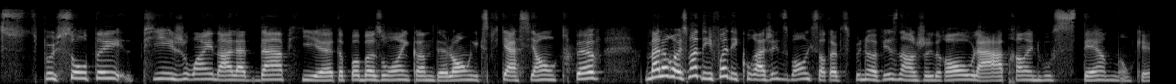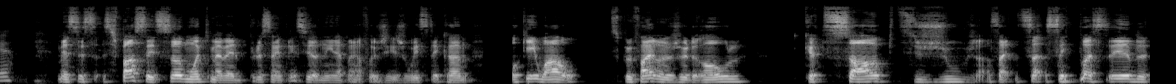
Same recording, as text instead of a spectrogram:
Tu peux sauter pieds joints dans là-dedans, puis euh, t'as pas besoin comme de longues explications qui peuvent malheureusement des fois décourager du monde qui sont un petit peu novices dans le jeu de rôle à apprendre un nouveau système. Donc euh, Mais je pense que c'est ça, moi, qui m'avait le plus impressionné la première fois que j'ai joué. C'était comme, OK, wow, tu peux faire un jeu de rôle que tu sors puis tu joues. Genre, ça, ça- c'est possible.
